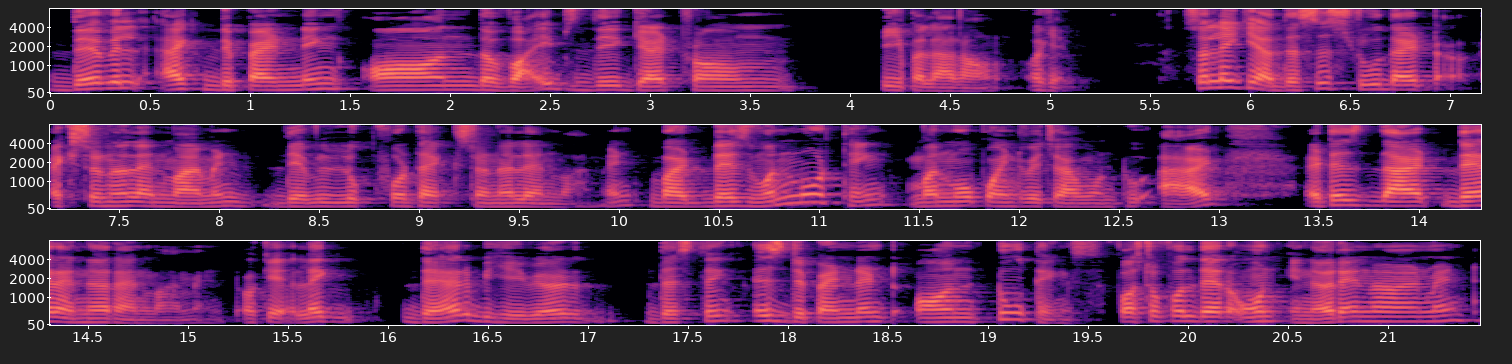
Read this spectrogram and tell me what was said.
They will act depending on the vibes they get from people around. Okay so like yeah this is true that external environment they will look for the external environment. But there's one more thing one more point which i want to add. It is that their inner environment okay? Like their behavior this thing is dependent on two things. First of all their own inner environment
